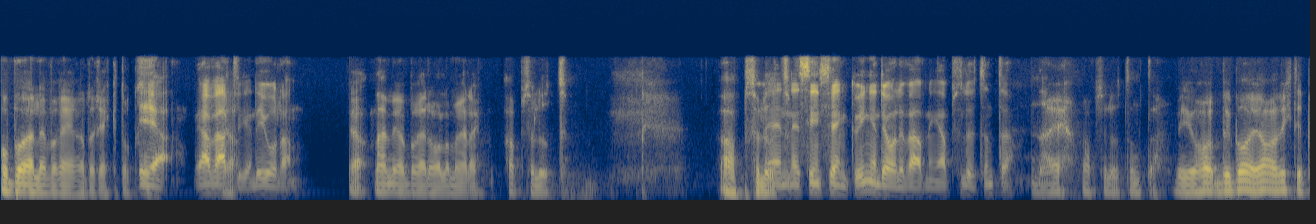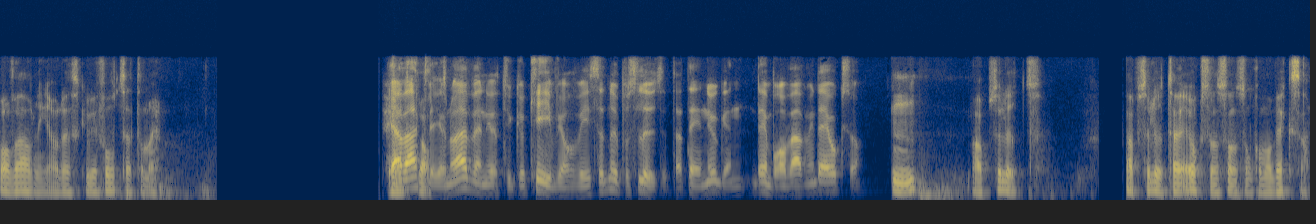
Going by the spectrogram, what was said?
Och börja leverera direkt också. Ja, ja verkligen, det gjorde han. Ja, nej, men jag är beredd att hålla med dig. Absolut. Absolut. Men Sinchenko är ingen dålig värvning, absolut inte. Nej, absolut inte. Vi, har, vi börjar göra riktigt bra värvningar och det ska vi fortsätta med. Ja Helt klart. verkligen och även jag tycker Kiwi har visat nu på slutet att det är nog en, det är en bra värvning det också. Mm, absolut. Absolut, det är också en sån som kommer att växa.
